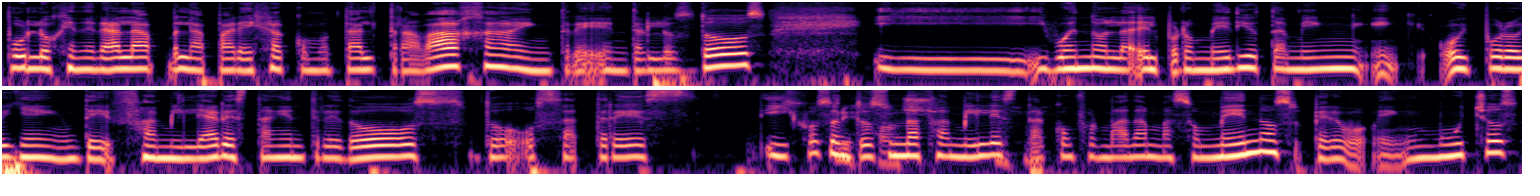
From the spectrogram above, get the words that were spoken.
Por lo general la, pareja como tal trabaja entre, entre los dos y, bueno, el promedio también eh, hoy por hoy de familiar están entre dos, dos a tres hijos, entonces una familia está conformada más o menos, pero en muchos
